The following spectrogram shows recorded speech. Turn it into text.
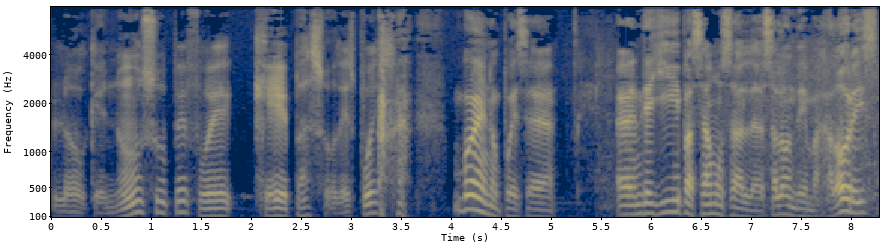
Lo que no supe fue qué pasó después. Bueno, pues eh, Eh, De allí pasamos al salón de embajadores.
